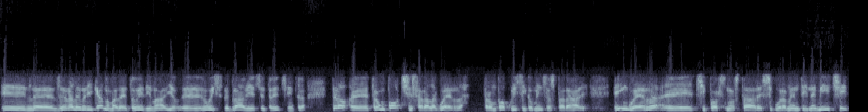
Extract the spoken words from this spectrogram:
il generale americano mi ha detto, vedi Mario, eh, voi siete bravi eccetera eccetera, però eh, tra un po' ci sarà la guerra tra un po' qui si comincia a sparare e in guerra eh, ci possono stare sicuramente i nemici,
